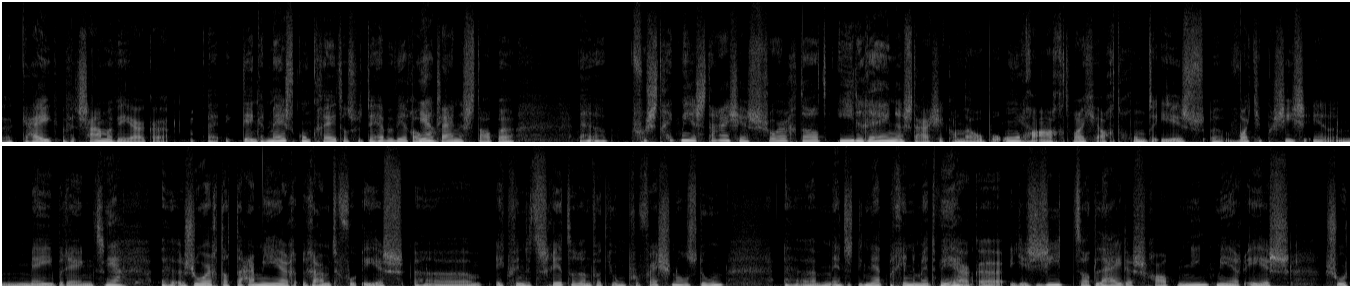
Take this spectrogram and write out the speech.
uh, kijken, samenwerken. Uh, ik denk het meest concreet, als we het hebben weer over kleine stappen verstrek meer stages. Zorg dat iedereen een stage kan lopen, ongeacht wat je achtergrond is, wat je precies meebrengt. Ja. Zorg dat daar meer ruimte voor is. Ik vind het schitterend wat jong professionals doen. Mensen die net beginnen met werken. Je ziet dat leiderschap niet meer is soort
